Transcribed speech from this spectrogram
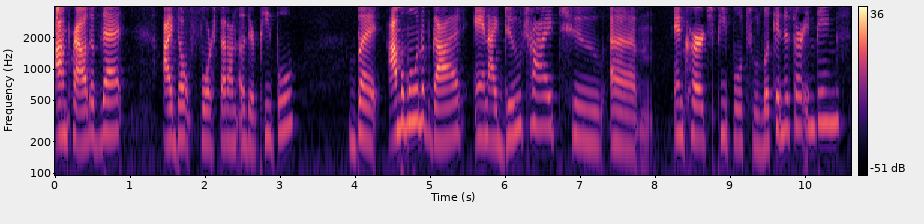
I'm proud of that. I don't force that on other people. But I'm a woman of God, and I do try to um, encourage people to look into certain things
